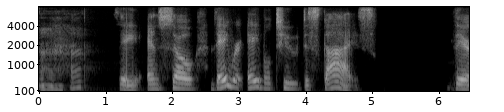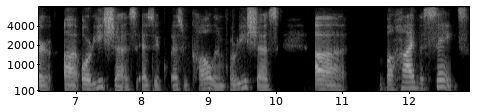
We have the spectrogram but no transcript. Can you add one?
Uh-huh. See, and so they were able to disguise their uh, orishas, as it, as we call them, orishas, uh, behind the saints.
